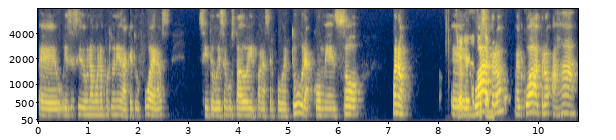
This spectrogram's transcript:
eh, hubiese sido una buena oportunidad que tú fueras, si te hubiese gustado ir para hacer cobertura. Comenzó, bueno, el en esta semana. 4, el 4, ajá,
